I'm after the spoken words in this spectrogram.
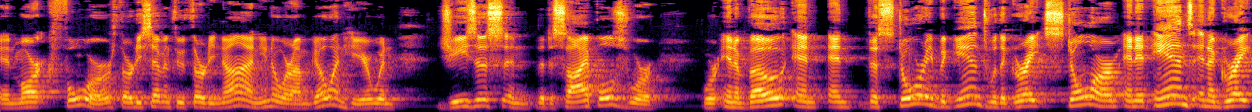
in Mark 4, 37 through 39. You know where I'm going here. When Jesus and the disciples were we're in a boat and, and the story begins with a great storm and it ends in a great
